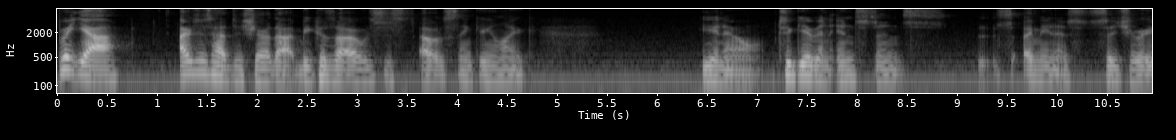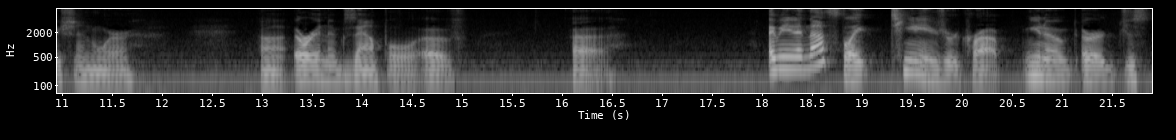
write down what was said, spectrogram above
but yeah, I just had to share that because I was just I was thinking like you know, to give an instance, I mean, a situation where, uh, or an example of, uh, I mean, and that's like teenager crap, you know, or just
